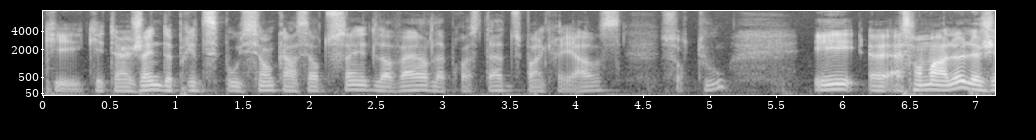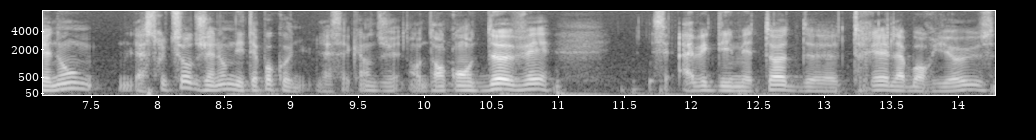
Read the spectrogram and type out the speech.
qui est, un gène de prédisposition au cancer du sein, de l'ovaire, de la prostate, du pancréas, surtout. Et euh, à ce moment-là, le génome, la structure du génome n'était pas connue, la séquence du génome. Donc, on devait, avec des méthodes euh, très laborieuses,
